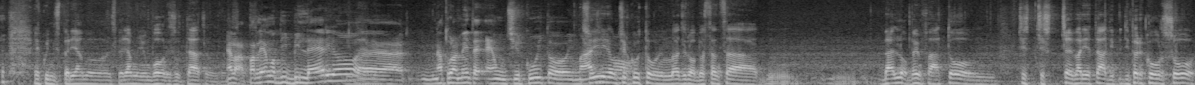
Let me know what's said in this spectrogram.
e quindi speriamo, speriamo, di un buon risultato. Allora, parliamo di Billerio, Billerio. Eh, naturalmente è un circuito immagino... Sì, è un circuito immagino abbastanza bello, ben fatto, c'è varietà di, di percorso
